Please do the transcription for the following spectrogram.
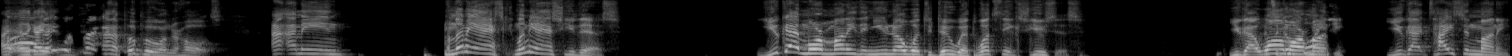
I, oh, like I, they were kind of poo poo under Holtz. I, I mean, let me ask. Let me ask you this: You got more money than you know what to do with. What's the excuses? You got Walmart money. You got Tyson money.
